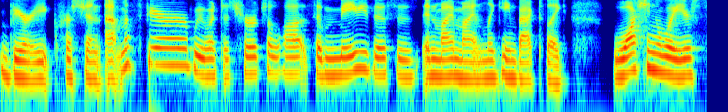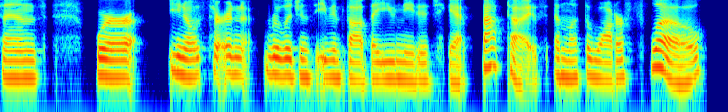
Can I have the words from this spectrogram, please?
very Christian atmosphere. We went to church a lot. So maybe this is in my mind linking back to like washing away your sins, where, you know, certain religions even thought that you needed to get baptized and let the water flow.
